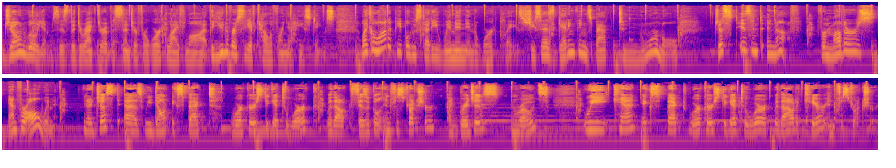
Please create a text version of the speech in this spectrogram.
Joan Williams is the director of the Center for Work Life Law at the University of California, Hastings. Like a lot of people who study women in the workplace, she says getting things back to normal just isn't enough for mothers and for all women. You know, just as we don't expect workers to get to work without physical infrastructure like bridges and roads, we can't expect workers to get to work without a care infrastructure.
